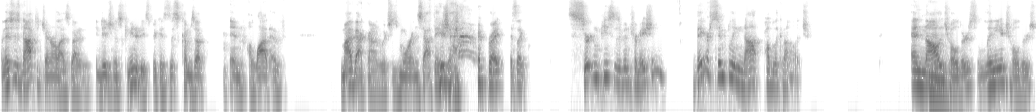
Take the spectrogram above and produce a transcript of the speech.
and this is not to generalize about indigenous communities because this comes up in a lot of my background, which is more in South Asia, right? It's like certain pieces of information, they are simply not public knowledge. And knowledge Hmm. holders, lineage holders,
